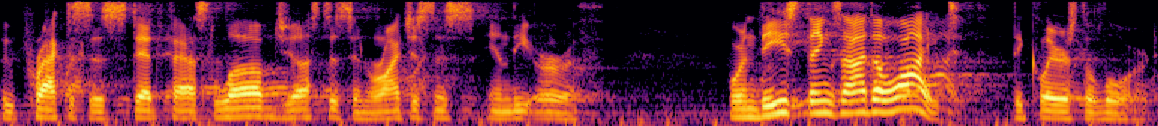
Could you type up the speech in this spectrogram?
who practices steadfast love, justice, and righteousness in the earth. For in these things I delight declares the Lord.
